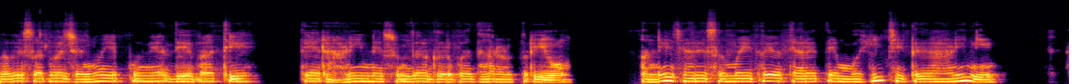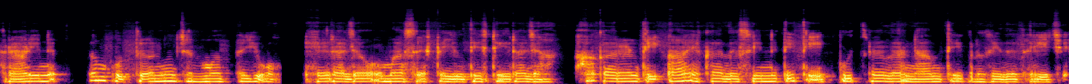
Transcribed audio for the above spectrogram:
હવે સર્વજનોએ પુણ્ય દેવાથી તે રાણીને સુંદર ગર્ભ ધારણ કર્યો. અને જ્યારે સમય થયો ત્યારે તે મહીચિત રાણીની રાણીને ઉત્તમ પુત્રનો જન્મ થયો. હે રાજાઓમાં શ્રેષ્ઠ યુધિષ્ઠિર રાજા આ કારણથી આ એકાદશીની તિથિ પુત્રના નામથી પ્રસિદ્ધ થઈ છે.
